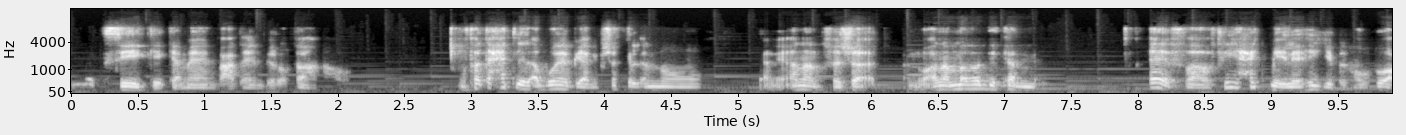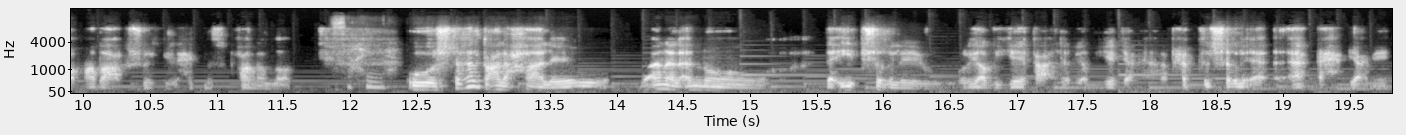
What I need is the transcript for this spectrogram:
بمكسيكي كمان بعدين بروتانا. وفتحت لي الأبواب يعني بشكل إنه يعني أنا تفاجات إنه أنا ما بدي كمل. إيه ففي حكمة إلهية بالموضوع ما بعرف شو هي الحكمة سبحان الله. صحيح. واشتغلت على حالي وأنا لأنه دقيق بشغلي ورياضيات على الرياضيات يعني أنا بحب كل شغلة يعني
